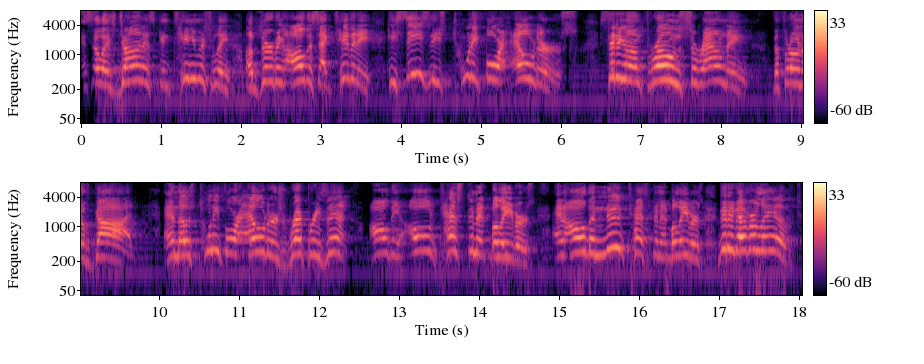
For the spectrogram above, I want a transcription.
And so, as John is continuously observing all this activity, he sees these 24 elders sitting on thrones surrounding the throne of God. And those 24 elders represent all the Old Testament believers and all the New Testament believers that have ever lived.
